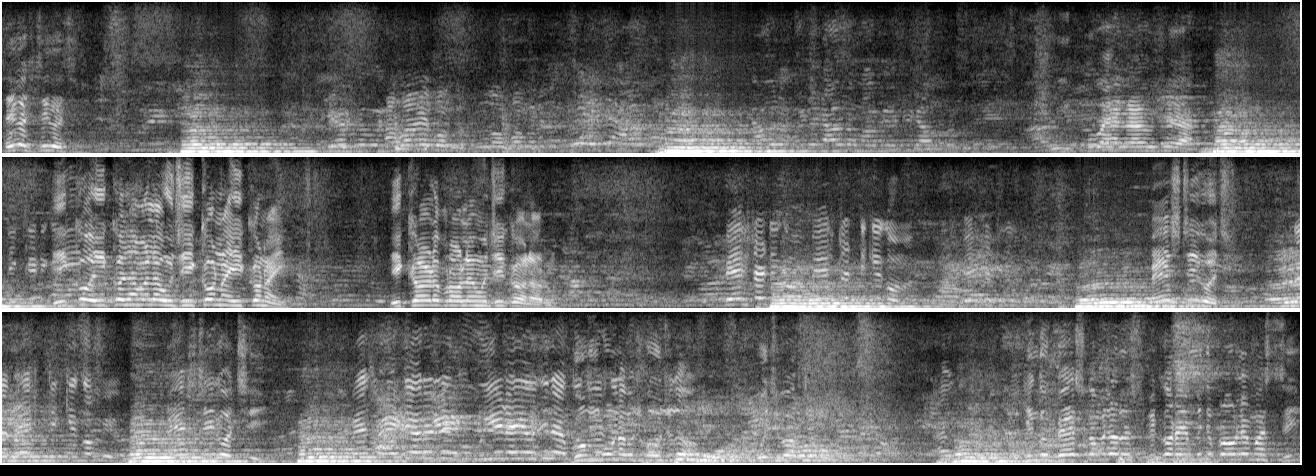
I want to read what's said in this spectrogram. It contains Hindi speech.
ঠিক আছে ঠিক আছে ইকো ইকো ঝামেলা হচ্ছে ইকো নাই ইকো নাই ইকো গোটে প্রোবলেম হচ্ছে ইকো বেলার বেস্ট ঠিক আছে ନା ବେଶ ଟିକେ କମିବ ବେଶ ଠିକ ଅଛି ବେଶ ଇଏଟା ହେଇଯାଉଛି ନା ଗୁମଗୁମଟା କିଛି କହୁଛୁ ତ ବୁଝିପାରୁଛୁ କିନ୍ତୁ ବେଶ କମିଲା ସ୍ପିକର ଏମିତି ପ୍ରୋବ୍ଲେମ୍ ଆସିଛି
